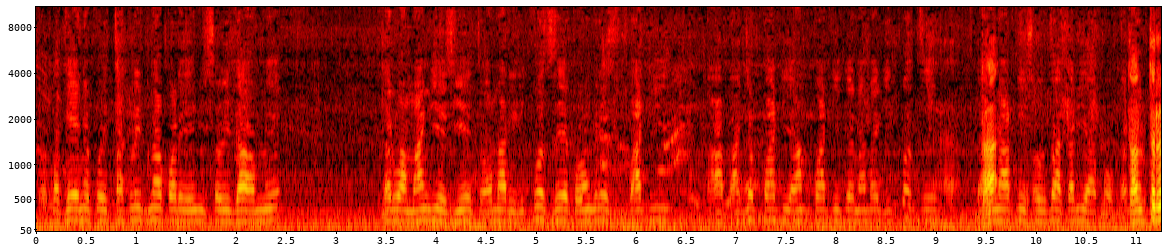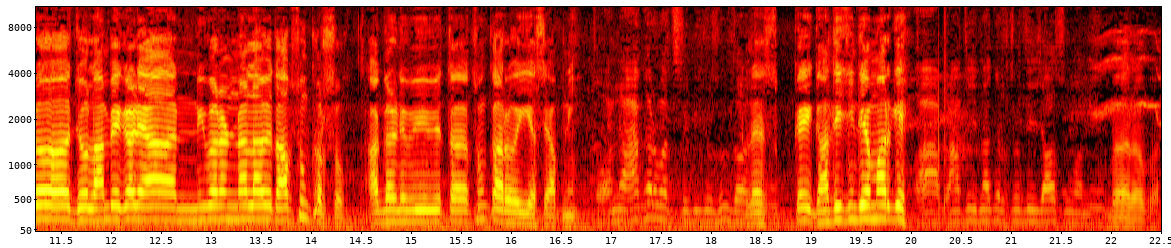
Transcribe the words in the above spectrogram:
તો બધે એને કોઈ તકલીફ ના પડે એવી સુવિધા અમે કરવા માંગીએ છીએ તો અમારી રિક્વેસ્ટ છે કોંગ્રેસ પાર્ટી આ ભાજપ પાર્ટી આમ પાર્ટી કે અમારી રિક્વેસ્ટ છે. આટલી સૌદા કરી આપો. તંત્ર જો લાંબે ગાળે આ નિવારણ ન લાવે તો આપ શું કરશો? આગળની વિવિધતા શું કાર્યવાહી હશે આપની? અમે આગળ વધશું બીજું શું એટલે કઈ ગાંધીજી માર્ગે? હા ગાંધીનગર સુધી જાશું અમે. બરોબર.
